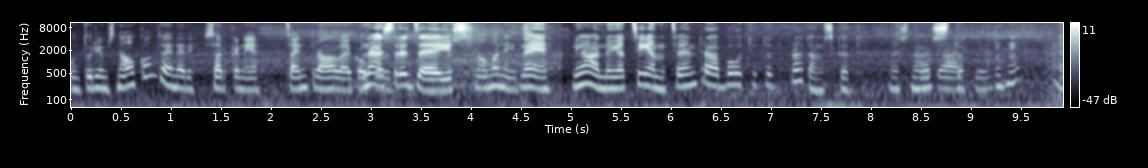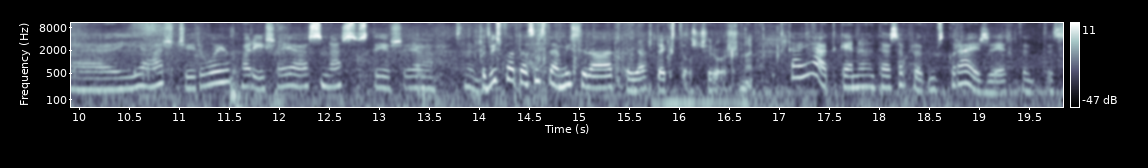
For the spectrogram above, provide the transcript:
Un tur jums nav konteineri sarkanie centrā vai kaut Nē, kur? es redzējusi. Nav manīts. Nē, jā, nu ja ciema centrā būtu, tad, protams, kad mēs ērti, jā. Mhm. Ē, Jā, šķiroju. Arī šajā esmu nesus tieši. Jā. Bet vispār tā sistēma viss ir ērta, ja tekstilu šķirošanai. Kā jā, tikai nav tā saprotams, kur aiziet. Tas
